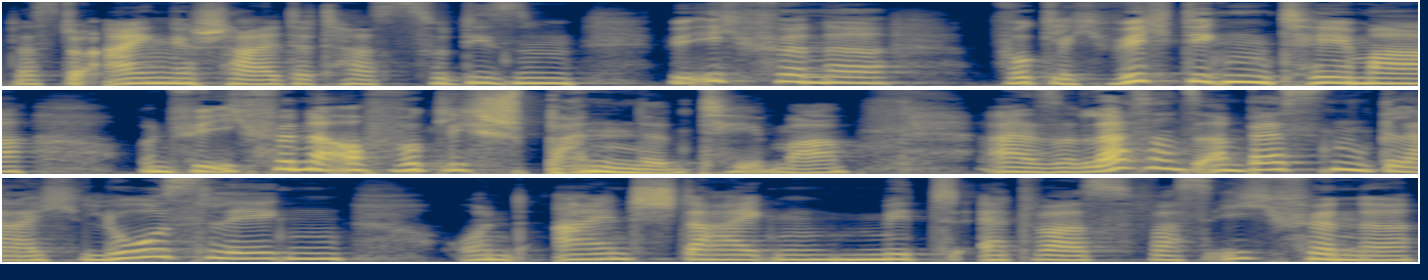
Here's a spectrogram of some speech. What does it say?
dass du eingeschaltet hast zu diesem, wie ich finde, wirklich wichtigen Thema und wie ich finde auch wirklich spannenden Thema. Also lass uns am besten gleich loslegen und einsteigen mit etwas, was ich finde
